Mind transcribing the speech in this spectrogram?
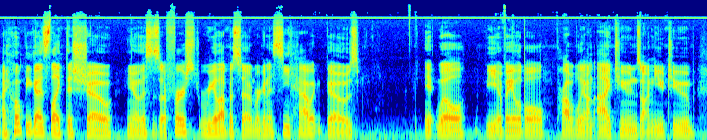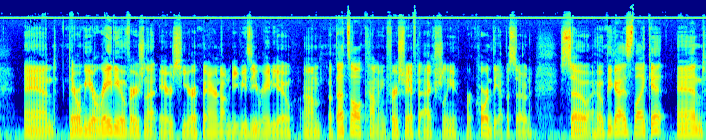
I hope you guys like this show. You know, this is our first real episode. We're going to see how it goes. It will be available probably on iTunes, on YouTube, and there will be a radio version that airs here at Behrend on BBZ Radio. Um, but that's all coming. First, we have to actually record the episode. So I hope you guys like it, and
